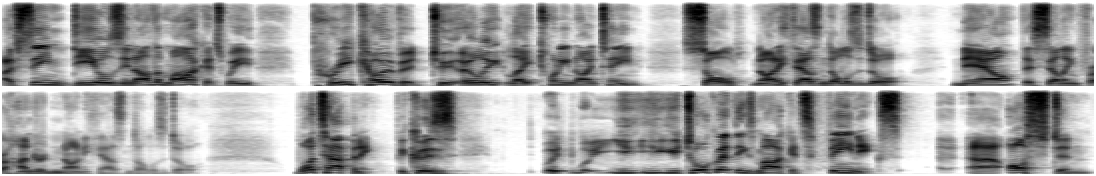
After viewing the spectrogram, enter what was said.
I've seen deals in other markets where pre-COVID, too early, late 2019, sold ninety thousand dollars a door. Now they're selling for one hundred and ninety thousand dollars a door. What's happening? Because you you talk about these markets: Phoenix, uh, Austin,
